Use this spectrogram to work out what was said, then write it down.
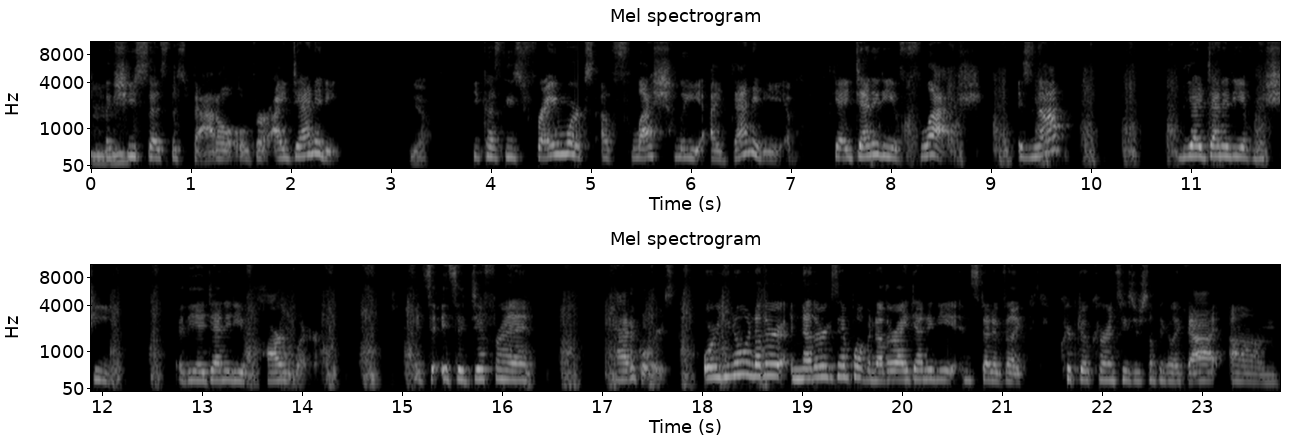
Like Mhm. she says, this battle over identity. Yeah. Because these frameworks of fleshly identity, of the identity of flesh, is not the identity of machine or the identity of hardware. It's it's a different categories. Or you know another another example of another identity instead of like cryptocurrencies or something like that. Um,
